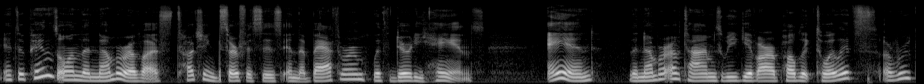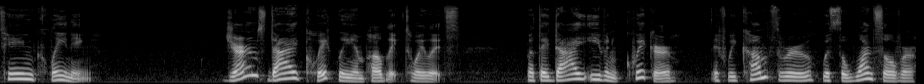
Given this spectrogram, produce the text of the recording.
it depends on the number of us touching surfaces in the bathroom with dirty hands and the number of times we give our public toilets a routine cleaning. Germs die quickly in public toilets, but they die even quicker if we come through with the once over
